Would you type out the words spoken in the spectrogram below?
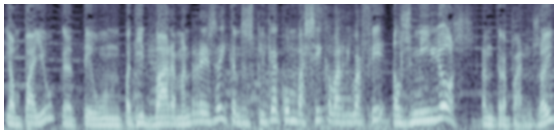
Hi ha un paio que té un petit bar a Manresa i que ens explica com va ser que va arribar a fer els millors entrepans, oi?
